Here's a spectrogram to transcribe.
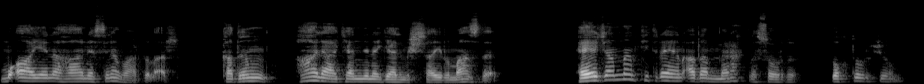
muayene hanesine vardılar. Kadın hala kendine gelmiş sayılmazdı. Heyecandan titreyen adam merakla sordu. Doktorcuğum,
